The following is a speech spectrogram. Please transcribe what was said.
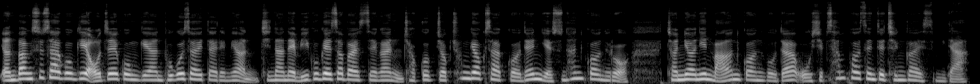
연방수사국이 어제 공개한 보고서에 따르면 지난해 미국에서 발생한 적극적 총격 사건은 61건으로 전년인 40건보다 53% 증가했습니다.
